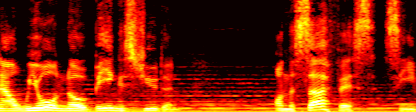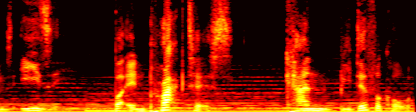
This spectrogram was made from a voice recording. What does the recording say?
Now, we all know being a student on the surface seems easy, but in practice can be difficult.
